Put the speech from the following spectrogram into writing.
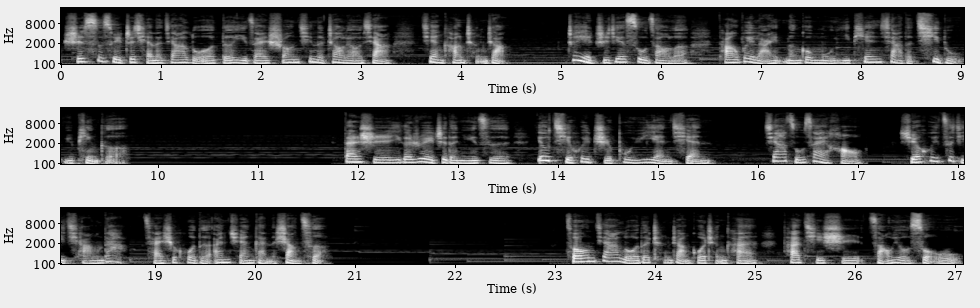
十四岁之前的伽罗得以在双亲的照料下健康成长，这也直接塑造了他未来能够母仪天下的气度与品格。但是，一个睿智的女子又岂会止步于眼前？家族再好，学会自己强大，才是获得安全感的上策。从伽罗的成长过程看，他其实早有所悟。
